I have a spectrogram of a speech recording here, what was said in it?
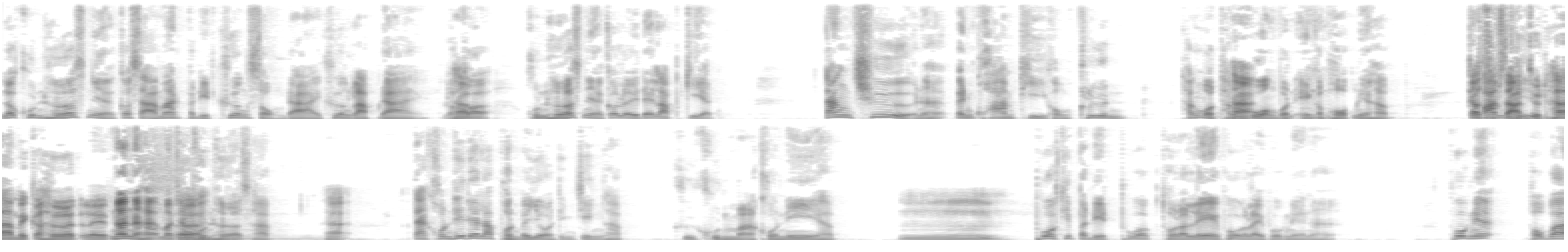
แล้วคุณเฮิรตซ์เนี่ยก็สามารถประดิษฐ์เครื่องส่งได้ เครื่องรับได้ แล้วก็คุณเฮิรตซ์เนี่ยก็เลยได้รับเกียรติตั้งชื่อนะฮะเป็นความถี่ของคลื่นทั้งหมดทั้งฮะปวงบนเอกภพเนี่ยครับ93.5เมกะเฮิรตซ์เลยนั่นนะฮะมาจากเออคุณเฮิร์สครับฮะแต่คนที่ได้รับผลประโยชน์จริง ๆ ครับ คือคุณมาร์โคนีครับ อืม พวกที่ประดิษฐ์พวกโทรเลขพวกอะไรพวกเนี้ยนะฮะพวกเนี้ยพบว่า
